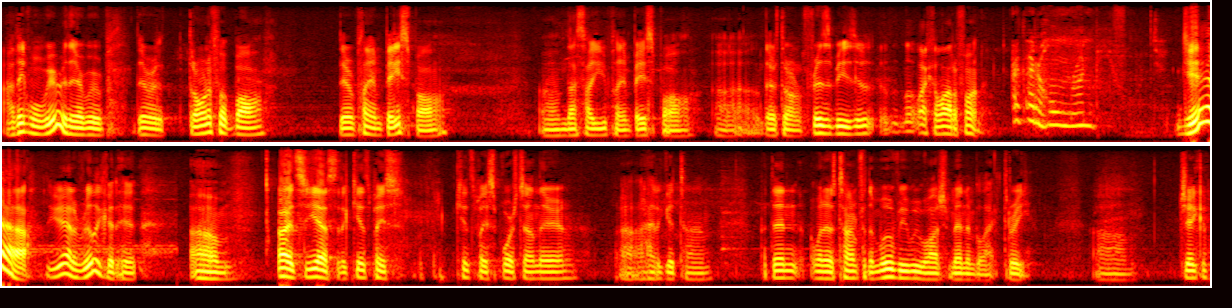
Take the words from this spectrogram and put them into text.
I think when we were there, we were they were throwing a football, they were playing baseball. Um, that's how you playing baseball. Uh, they're throwing frisbees. It, it looked like a lot of fun. I got a home run before. Yeah, you had a really good hit. Um, all right, so yeah, so the kids play kids play sports down there. Uh, I had a good time, but then when it was time for the movie, we watched Men in Black Three. Um, Jacob,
